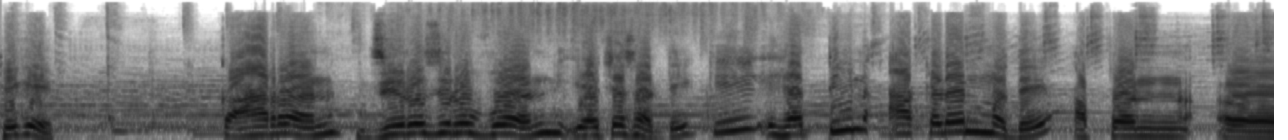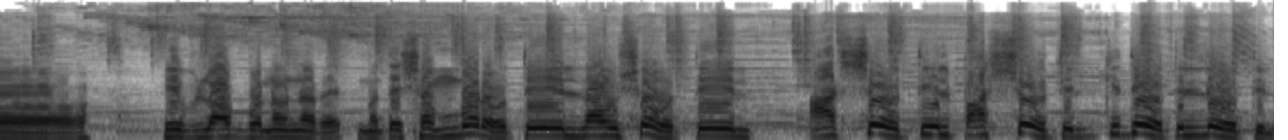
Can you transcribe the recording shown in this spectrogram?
ठीक आहे? कारण झिरो झिरो वन याच्यासाठी की ह्या तीन आकड्यांमध्ये आपण हे ब्लॉग बनवणार आहेत. मग ते शंभर होतील नऊशे होतील आठशे होतील पाचशे होतील किती होतील ते होतील.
